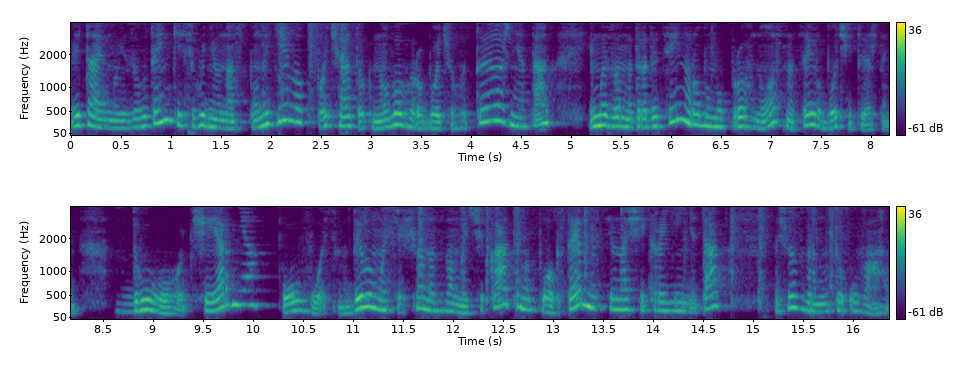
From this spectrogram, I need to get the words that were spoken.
Вітаю, мої золотенькі! Сьогодні у нас понеділок, початок нового робочого тижня, так? І ми з вами традиційно робимо прогноз на цей робочий тиждень з 2 червня по 8. Дивимося, що нас з вами чекатиме по активності в нашій країні, так? На що звернути увагу.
